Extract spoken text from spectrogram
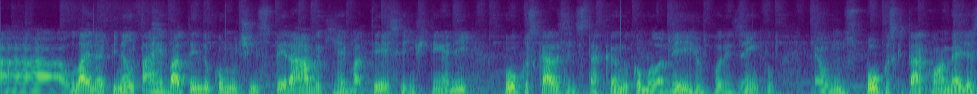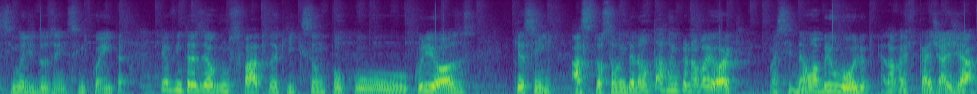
a, o lineup não está rebatendo como o time esperava que rebatesse. A gente tem ali poucos caras se destacando, como o Lameiro, por exemplo. É um dos poucos que está com a média acima de 250. E eu vim trazer alguns fatos aqui que são um pouco curiosos. Que assim, a situação ainda não está ruim para Nova York, mas se não abrir o olho, ela vai ficar já já.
